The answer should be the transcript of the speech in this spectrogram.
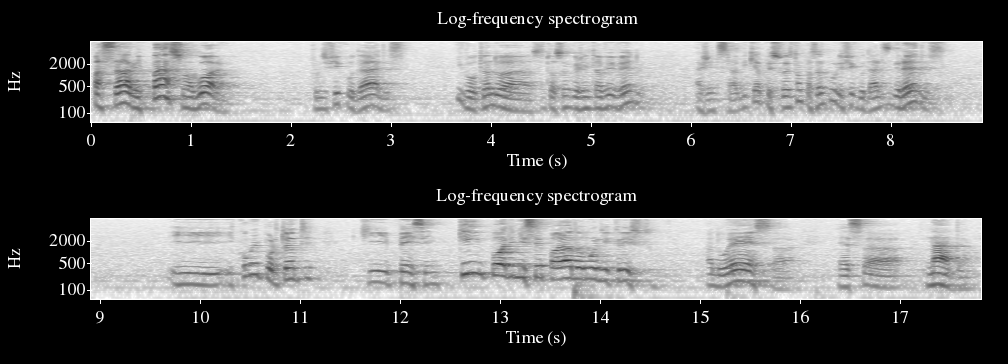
passaram e passam agora por dificuldades. E voltando à situação que a gente está vivendo, a gente sabe que as pessoas estão passando por dificuldades grandes. E, e como é importante que pensem: quem pode me separar do amor de Cristo? A doença, essa nada.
